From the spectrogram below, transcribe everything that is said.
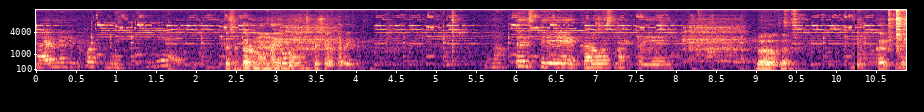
बाहेर नेली की पडते. तसं करू ना? एवढं उंच कशावर करायचं? लागतेच ते करावंच लागतंय. हो का कर की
